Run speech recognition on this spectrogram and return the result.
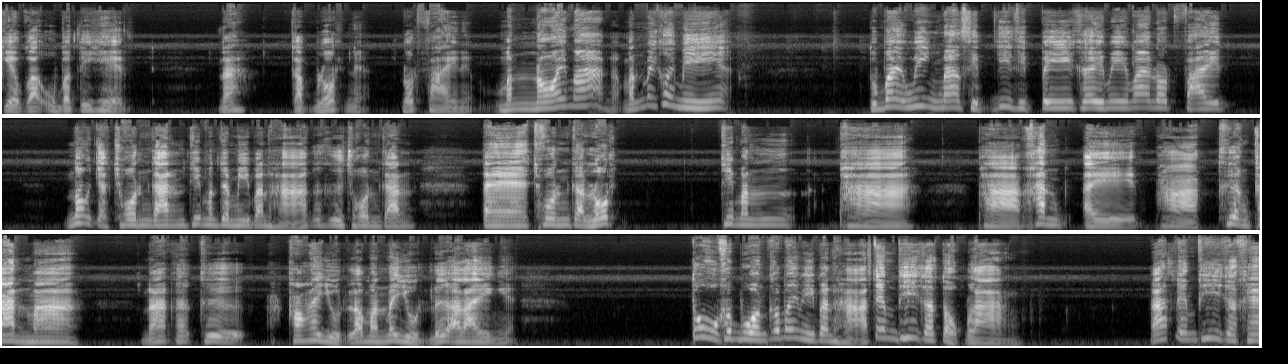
เกี่ยวกับอุบัติเหตุนะ กับรถเนี่ยรถไฟเนี่ยมันน้อยมากมันไม่ค่อยมีอะถูกไหมวิ่งมาสิบยี่สิบปี เคยมีไหมรถไฟ นอกจากชนกันที่มันจะมีปัญหาก็คือชนกัน แต่ชนกับรถ ที่มันผ่าผ่าขั้นไอ้ผ่าเครื่องกั้นมานะก็คือเขาให้หยุดแล้วมันไม่หยุดหรืออะไรอย่างเงี้ยตู้ขบวนก็ไม่มีปัญหาเต็มที่ก็ตกรางนะเต็มที่ก็แค่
